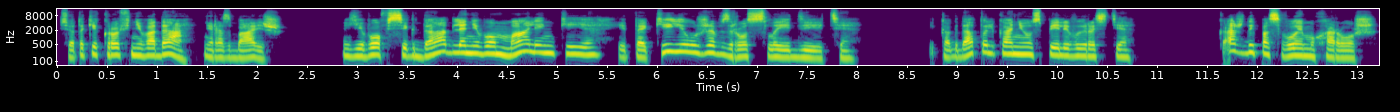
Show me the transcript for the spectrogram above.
Все-таки кровь не вода, не разбавишь. Его всегда для него маленькие и такие уже взрослые дети. И когда только они успели вырасти, каждый по-своему хорош,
